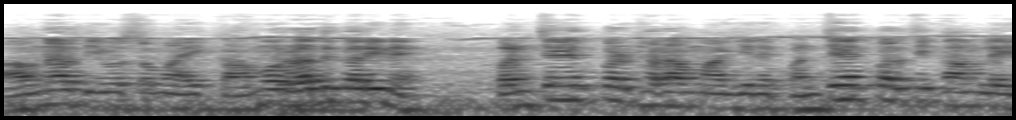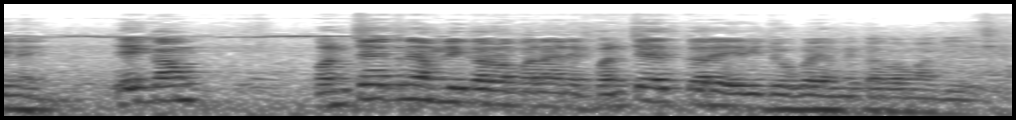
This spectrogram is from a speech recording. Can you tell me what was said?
આવનાર દિવસોમાં એ કામો રદ કરીને પંચાયત પર ઠરાવ માંગીને, પંચાયત પરથી કામ લઈને એ કામ પંચાયતને અમલીકરણ બનાવીને પંચાયત કરે એવી જોગવાઈ અમે કરવા માંગીએ છીએ.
